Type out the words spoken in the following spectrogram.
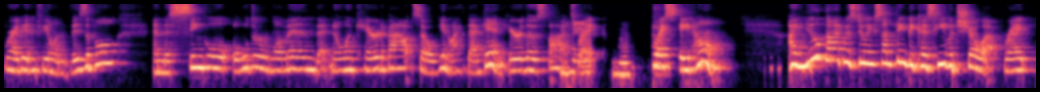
where I didn't feel invisible and the single older woman that no one cared about. So, you know, I, again, here are those thoughts, mm-hmm. right? Mm-hmm. So I stayed home. I knew God was doing something because he would show up, right?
